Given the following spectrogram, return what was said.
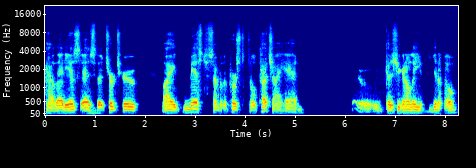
how that is, as the church grew, I missed some of the personal touch I had because uh, you can only, you know,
